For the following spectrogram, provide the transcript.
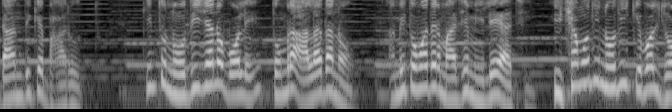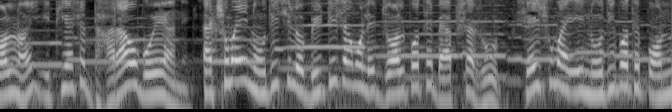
ডান দিকে ভারত। কিন্তু নদী যেন বলে, তোমরা আলাদা নও। আমি তোমাদের মাঝে মিলে আছি। ইছামতি নদী কেবল জল নয়, ইতিহাসের ধারাও বয়ে আনে। একসময় এই নদী ছিল ব্রিটিশ আমলে জলপথে ব্যবসার রুট। সেই সময় এই নদীপথে পণ্য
